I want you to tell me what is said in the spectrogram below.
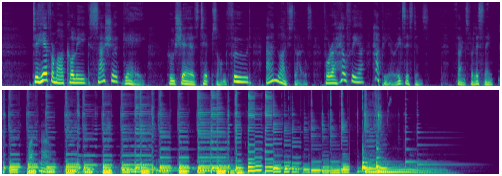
to hear from our colleague Sasha Gay, who shares tips on food and lifestyles for a healthier, happier existence. Thanks for listening. Bye for now.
